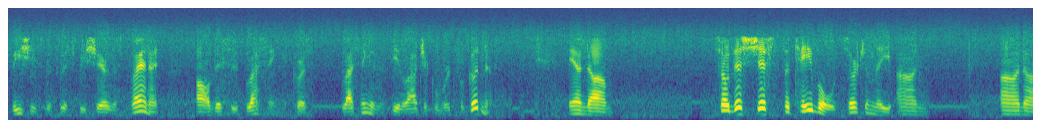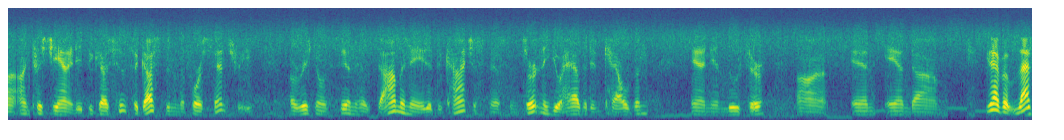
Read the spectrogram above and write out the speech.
species with which we share this planet, all this is blessing. Of course, blessing is a theological word for goodness. And um, so this shifts the table certainly on on uh, on Christianity because since Augustine in the fourth century, original sin has dominated the consciousness, and certainly you have it in Calvin and in Luther, uh, and and um, you have it less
